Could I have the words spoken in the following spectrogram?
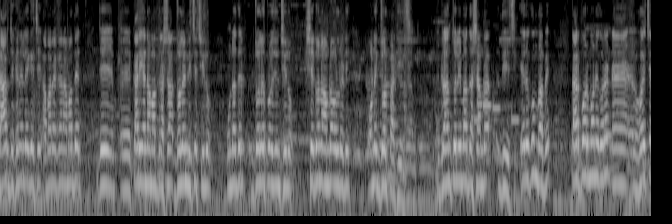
যার যেখানে লেগেছে, আবার এখানে আমাদের যে কারিয়ানা মাদ্রাসা জলের নিচে ছিল ওনাদের জলের প্রয়োজন ছিল, সেখানে আমরা অলরেডি অনেক জল পাঠিয়েছি। গ্রান্তলি মাদ্রাসা আমরা দিয়েছি। এরকমভাবে তারপর মনে করেন হয়েছে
